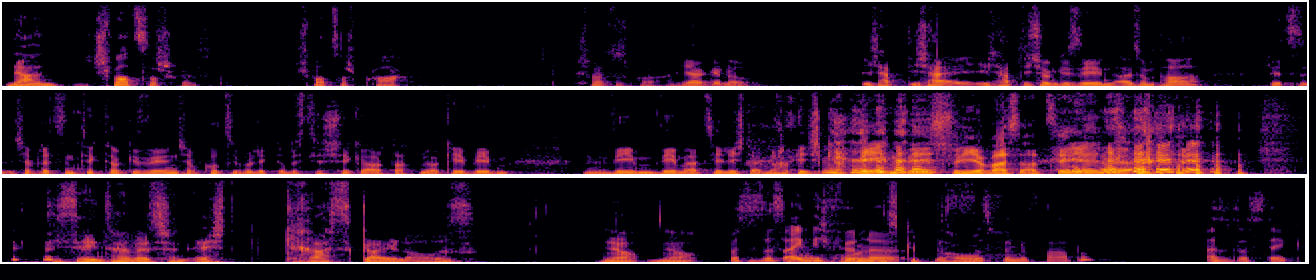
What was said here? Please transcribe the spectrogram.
Na, in schwarzer Schrift. Schwarzer Sprache. Schwarze Sprache, ja, genau. Ich habe ich, ich hab die schon gesehen, also ein paar. Letzte, ich habe letzten TikTok gesehen, ich habe kurz überlegt, ob ich es dir schicke, aber dachte mir, okay, wem, wem, wem erzähle ich da Neuigkeiten? Wem willst du hier was erzählen? Die sehen teilweise schon echt krass geil aus. ja, ja. Was ist das eigentlich für und eine, es gibt was ist das für eine Farbe? Also das Deck?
